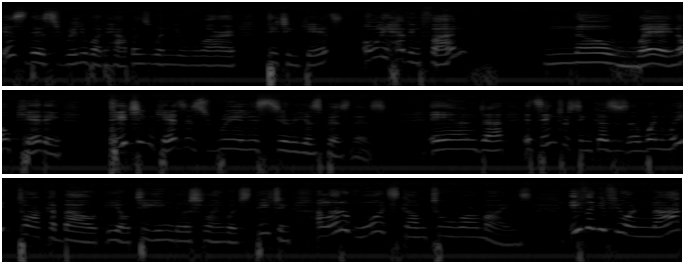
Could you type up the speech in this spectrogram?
is this really what happens when you are teaching kids? Only having fun? No mm. way, no kidding. Teaching kids is really serious business. And uh, it's interesting because uh, when we talk about ELT, English language teaching, a lot of words come to our minds. Even if you are not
